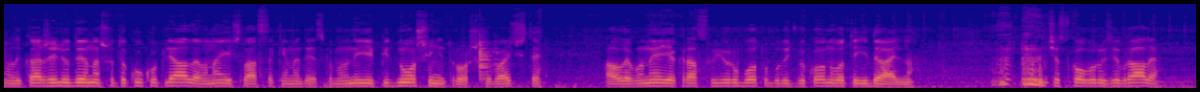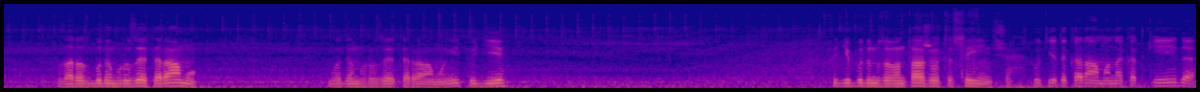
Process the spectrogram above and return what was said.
Але каже людина, що таку купляли, вона йшла з такими дисками. Вони є підношені трошки, бачите? Але вони якраз свою роботу будуть виконувати ідеально. Частково розібрали. Зараз будемо грузити раму. Будемо грузити раму і тоді тоді будемо завантажувати все інше. Тут є така рама на катки йде.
